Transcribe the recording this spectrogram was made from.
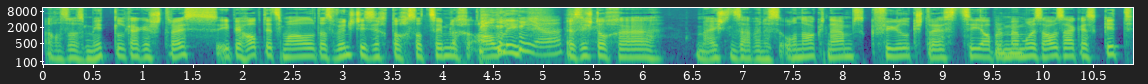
Also ein Mittel gegen Stress. Ich behaupte jetzt mal, das wünscht sich doch so ziemlich alle. ja. Es ist doch äh, meistens eben ein unangenehmes Gefühl, gestresst zu sein. Aber mhm. man muss auch sagen, es gibt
